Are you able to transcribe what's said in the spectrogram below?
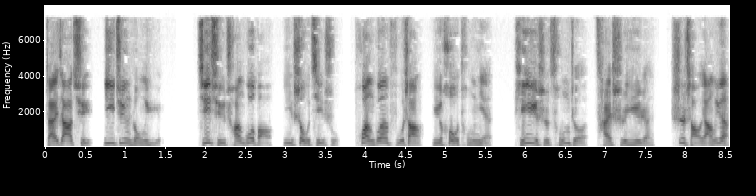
翟家去，依君荣语。即取传国宝，以受技术。宦官服上，与后同年。平御史从者才十余人，是少阳院。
